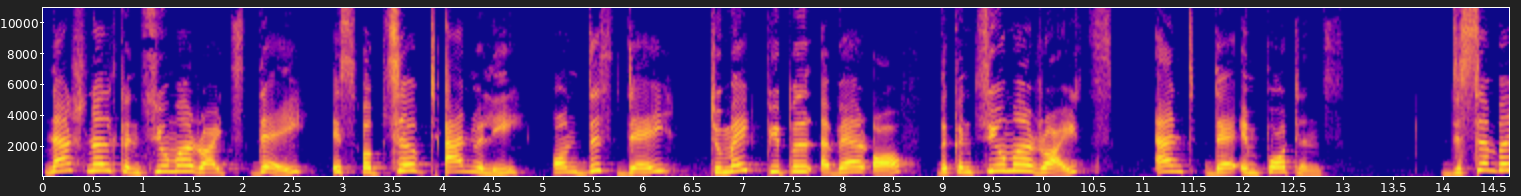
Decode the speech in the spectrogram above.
National Consumer Rights Day is observed annually on this day to make people aware of the consumer rights and their importance. December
